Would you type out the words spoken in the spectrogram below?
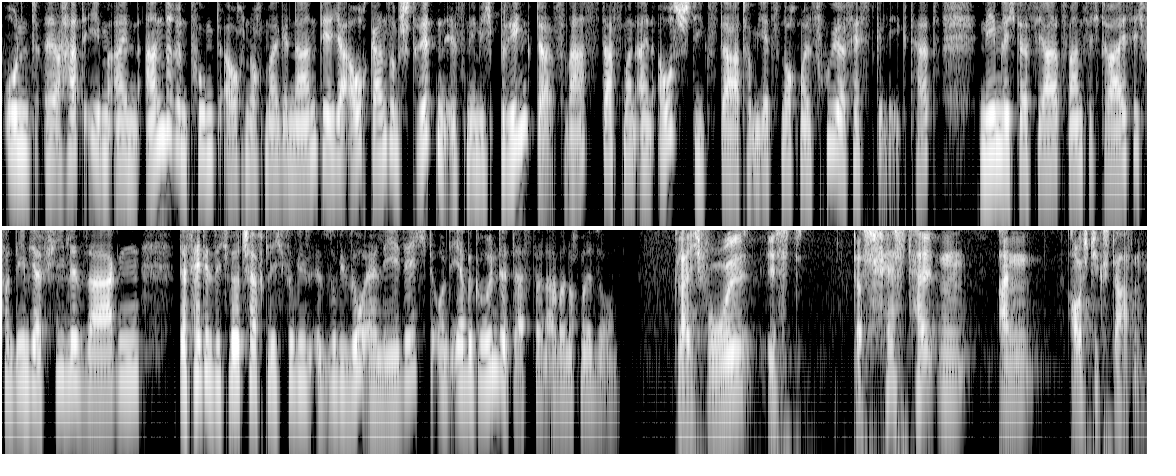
und äh, hat eben einen anderen Punkt auch nochmal genannt, der ja auch ganz umstritten ist, nämlich bringt das was, dass man ein Ausstiegsdatum jetzt nochmal früher festgelegt hat, nämlich das Jahr 2030, von dem ja viele sagen, das hätte sich wirtschaftlich sowieso erledigt und er begründet das dann aber nochmal so. Gleichwohl ist das Festhalten an Ausstiegsdaten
